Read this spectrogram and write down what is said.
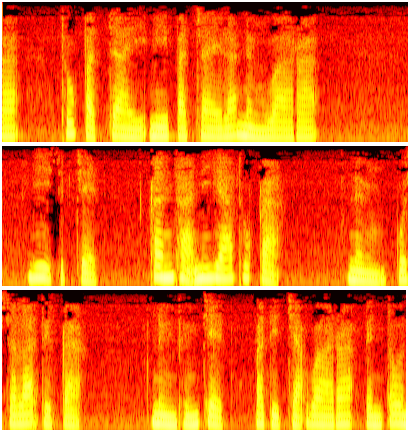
ระ ทุกปัจจัยมีปัจจัยละหนึ่งวาระยี่สิบเจ็ดคันธานิยทุกะหนึ่งกุศลติกะหนึ่งถึงเจ็ดปฏิจจวาระเป็นต้น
